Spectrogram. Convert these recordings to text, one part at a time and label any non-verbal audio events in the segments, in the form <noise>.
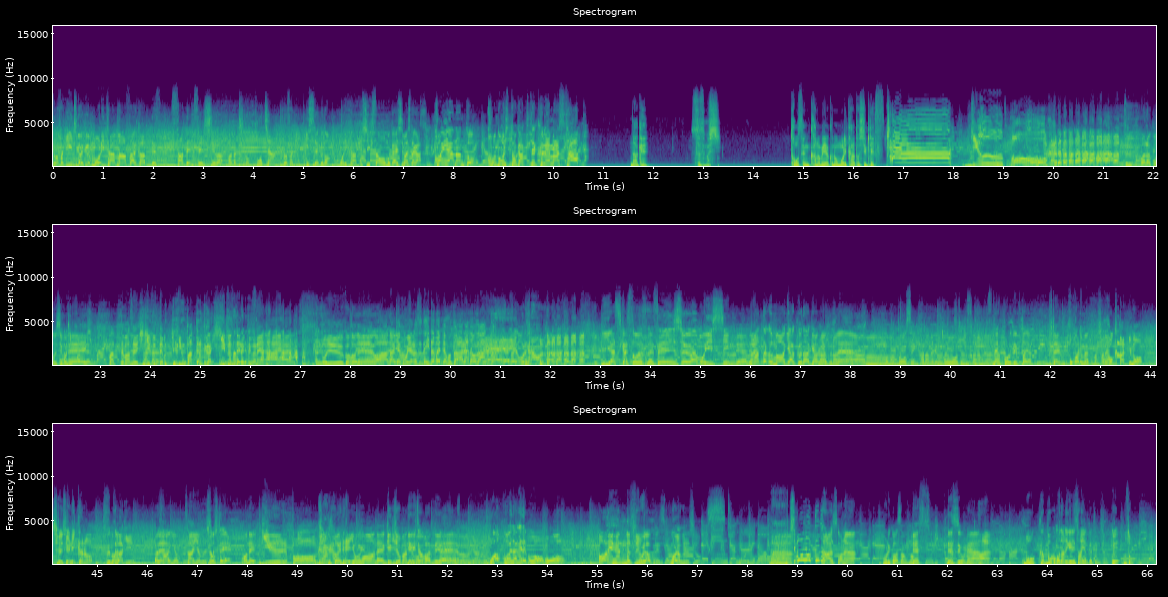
黒崎一学森田正和です。さて先週は私の父ちゃん黒崎一役の森川俊之さんをお迎えしましたが今夜なんとこの人が来てくれました。泣け鈴虫。当選要役の森川俊之です。牛ポー <laughs> まだ今週も引っ張ってえー引っ張ってますよ。引きずってます。引っ張ってるっていうか引きずってるっていうかね。はいはい。<laughs> ということで。でまあ何役もやらせていただいて本当にありがとうございますいやいやいや俺いや <laughs> しかしそうですね。先週はもう一心で。全く真逆なキャラ。真逆なね。うん。この当選要でございます当選要だねねこれで二役。二役他にもやってましたね。他にも春春立夏の椿三役。三役でしょ。そしてほんで牛ポーク。これで四役。ほんで劇場版でも。劇場版でやってます。わこれだけでもうもう。大変ですよ。五役ですよ。五役ですよ。すごいな。一番やってんじゃないですかね森川さんが。です。ですよね。はい。僕僕も何気に三役やってるんですよ。え嘘？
